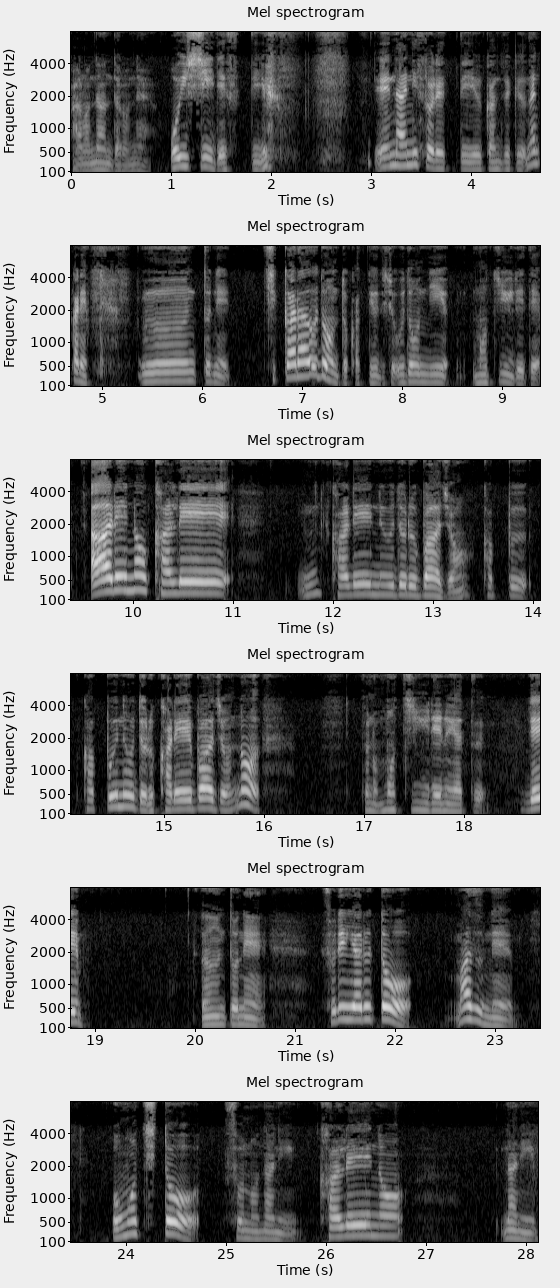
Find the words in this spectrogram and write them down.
あの、なんだろうね、美味しいですっていうえ、何それっていう感じだけど、なんかね、うーんとね、力うどんとかって言うでしょ？うどんに餅入れて。あれのカレー、ん？カレーヌードルバージョン？カップ、カップヌードルカレーバージョンの、その餅入れのやつ。で、うーんとね、それやると、まずね、お餅と、その何、カレーの、何、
